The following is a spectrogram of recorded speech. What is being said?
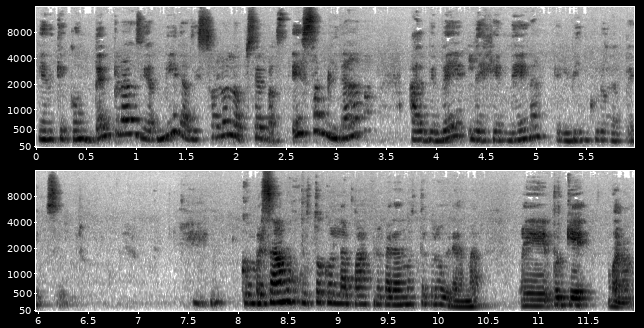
en que contemplas y admiras y solo lo observas. Esa mirada al bebé le genera el vínculo de apego seguro. Conversábamos justo con La Paz preparando este programa, eh, porque, bueno,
